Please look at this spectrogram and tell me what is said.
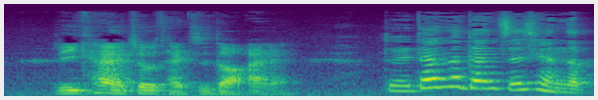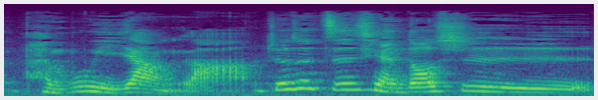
离开了之后才知道爱。对，但是跟之前的很不一样啦。就是之前都是，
